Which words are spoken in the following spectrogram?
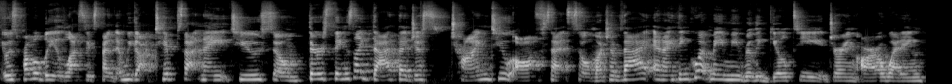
It was probably less expensive and we got tips that night too. So there's things like that that just trying to offset so much of that. And I think what made me really guilty during our wedding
